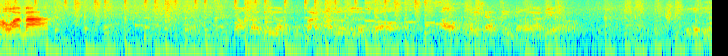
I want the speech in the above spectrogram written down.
好玩吗？你去挑战这个浮板，然后用这个球，然后推向镜头那边 哦。如果这样，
